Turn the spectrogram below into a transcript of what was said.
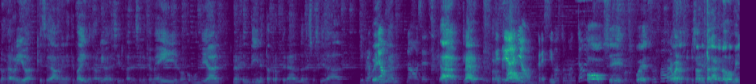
los de arriba que se daban en este país, los de arriba es decir, tal vez el FMI, el Banco Mundial, en Argentina está prosperando la sociedad, Y prosperó. vengan. No, vamos a decir. Ah, claro, Este prosperó. año crecimos un montón. Oh, sí, por supuesto. Por. Pero bueno, se empezaron a instalar en los 2000,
